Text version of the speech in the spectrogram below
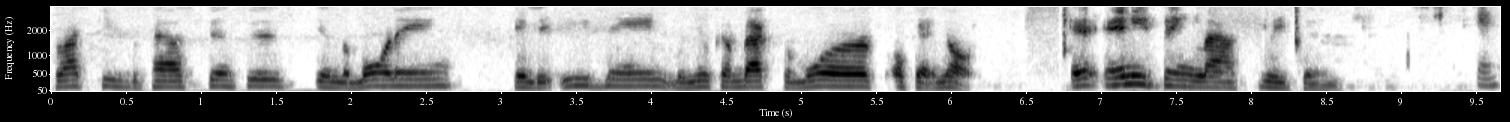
practice the past tenses in the morning, in the evening, when you come back from work. Okay, no, A- anything last weekend. Okay.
